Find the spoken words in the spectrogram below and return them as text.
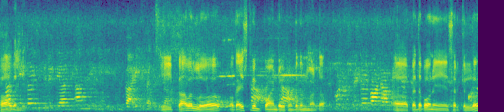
కావల్లి ఈ కావల్లో ఒక ఐస్ క్రీమ్ పాయింట్ ఒకటి ఉంటుందన్నమాట. పెద్ద పౌని సర్కిల్లో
